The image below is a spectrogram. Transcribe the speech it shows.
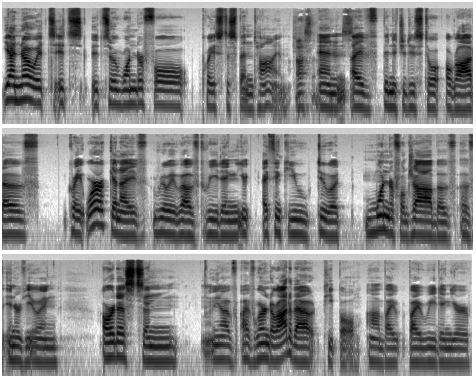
Yeah, no, it's it's it's a wonderful place to spend time. Awesome. And I've been introduced to a lot of great work and I've really loved reading. You, I think you do a wonderful job of, of interviewing artists and you know I've, I've learned a lot about people uh, by by reading your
